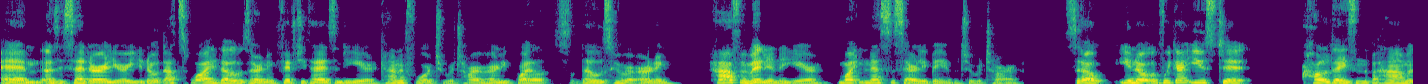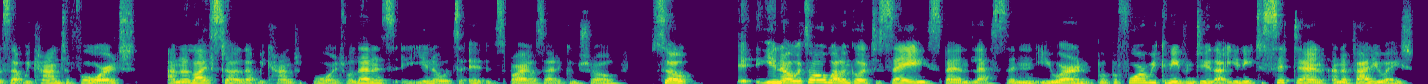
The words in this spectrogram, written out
Um, as I said earlier, you know, that's why those earning 50,000 a year can afford to retire early, while those who are earning half a million a year might necessarily be able to retire. So, you know, if we get used to holidays in the Bahamas that we can't afford and a lifestyle that we can't afford, well, then it's, you know, it's, it spirals out of control. So, you know, it's all well and good to say spend less than you earn, but before we can even do that, you need to sit down and evaluate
